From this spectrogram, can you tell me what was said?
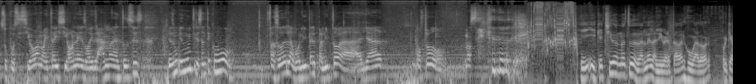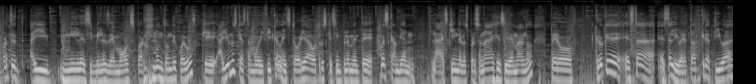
su posición o hay traiciones o hay drama. Entonces es, es muy interesante cómo pasó de la bolita el palito a ya otro no sé. Y, qué chido, ¿no? Esto de darle la libertad al jugador. Porque aparte hay miles y miles de mods para un montón de juegos. Que hay unos que hasta modifican la historia, otros que simplemente pues cambian la skin de los personajes y demás, ¿no? Pero creo que esta, esta libertad creativa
